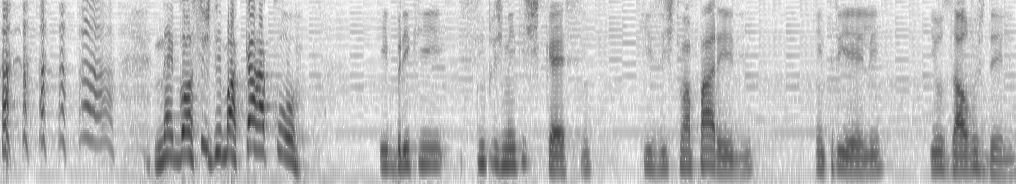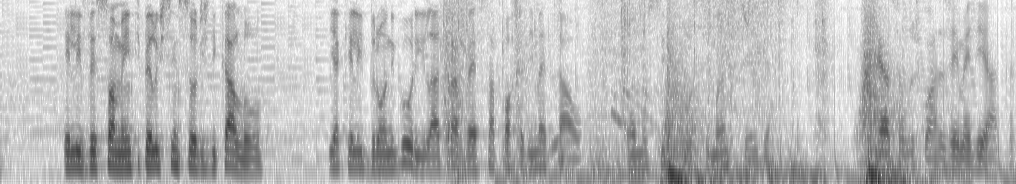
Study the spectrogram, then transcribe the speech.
Negócios de macaco! E Brick simplesmente esquece que existe uma parede entre ele e os alvos dele. Ele vê somente pelos sensores de calor e aquele drone gorila atravessa a porta de metal, como se fosse manteiga. A reação dos guardas é imediata.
